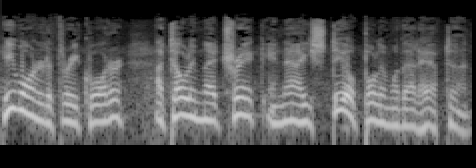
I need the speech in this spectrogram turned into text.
He wanted a three quarter. I told him that trick, and now he's still pulling with that half ton.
